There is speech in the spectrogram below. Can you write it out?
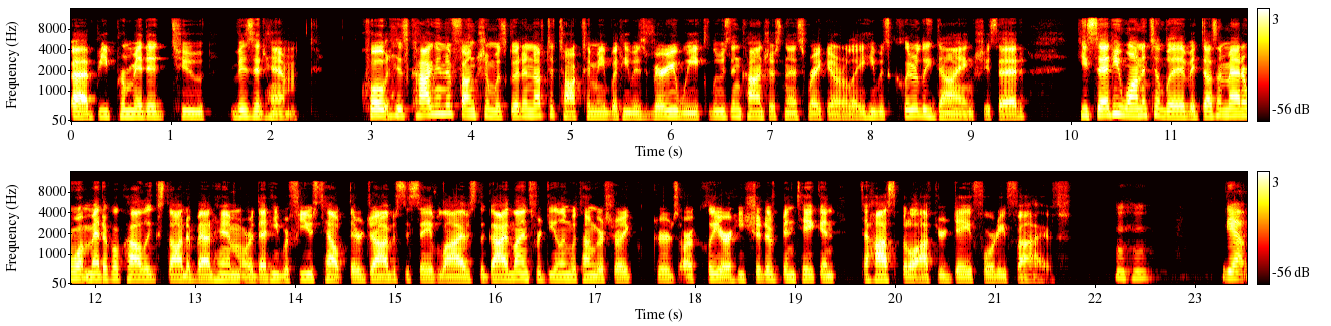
uh, be permitted to visit him. Quote, his cognitive function was good enough to talk to me, but he was very weak, losing consciousness regularly. He was clearly dying, she said. He said he wanted to live. It doesn't matter what medical colleagues thought about him or that he refused help. Their job is to save lives. The guidelines for dealing with hunger strikers are clear. He should have been taken to hospital after day 45. Mm-hmm. Yeah.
